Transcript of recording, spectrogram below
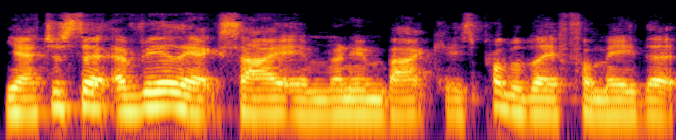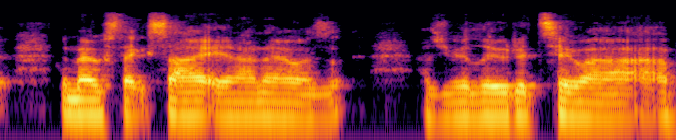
yeah, just a, a, really exciting running back. He's probably for me the the most exciting. I know as as you alluded to, I,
